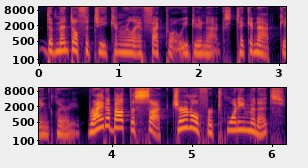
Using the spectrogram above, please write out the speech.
the mental fatigue can really affect what we do next. Take a nap, gain clarity. Write about the suck, journal for 20 minutes,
